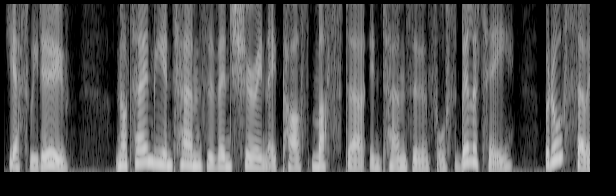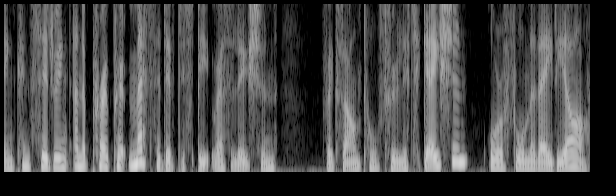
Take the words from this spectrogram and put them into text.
Yes, we do. Not only in terms of ensuring they pass muster in terms of enforceability, but also in considering an appropriate method of dispute resolution, for example, through litigation or a form of ADR.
